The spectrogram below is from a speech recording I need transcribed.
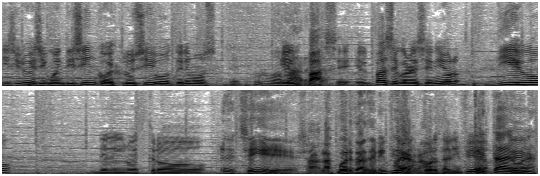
19.55 exclusivo tenemos el Marta. pase. El pase con el señor Diego del nuestro Eh, sí, o sea, a las puertas del a infierno. la puerta del infierno. ¿Qué tal? ¿Eh? Buenas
